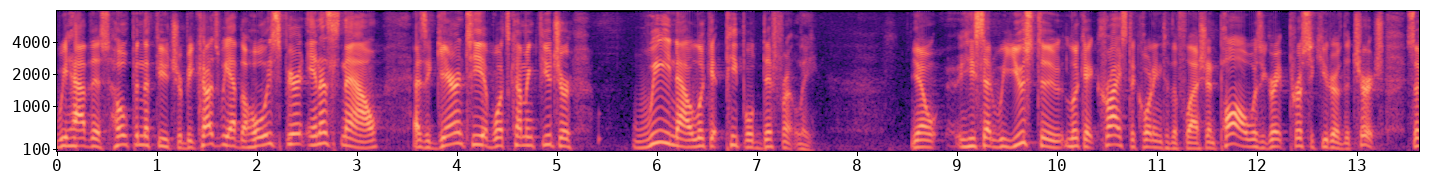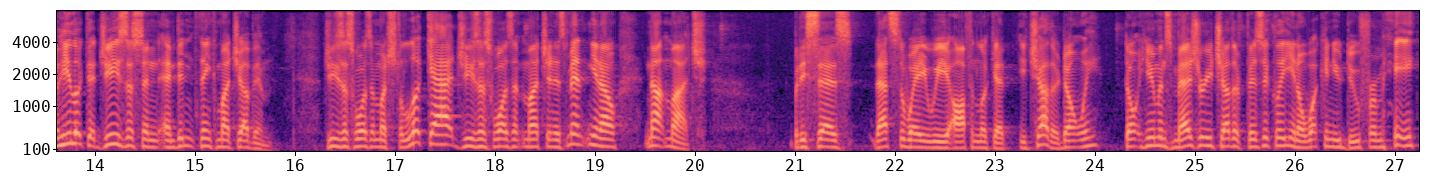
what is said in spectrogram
we have this hope in the future, because we have the Holy Spirit in us now as a guarantee of what's coming future, we now look at people differently. You know, he said we used to look at Christ according to the flesh, and Paul was a great persecutor of the church. So he looked at Jesus and, and didn't think much of him. Jesus wasn't much to look at. Jesus wasn't much in his, men, you know, not much. But he says that's the way we often look at each other, don't we? Don't humans measure each other physically? You know, what can you do for me?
